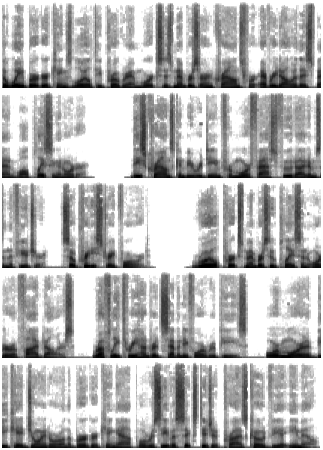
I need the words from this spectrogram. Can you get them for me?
The way Burger King's loyalty program works is members earn crowns for every dollar they spend while placing an order. These crowns can be redeemed for more fast food items in the future, so pretty straightforward. Royal Perks members who place an order of $5, roughly 374 rupees, or more at a BK joint or on the Burger King app will receive a six digit prize code via email.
